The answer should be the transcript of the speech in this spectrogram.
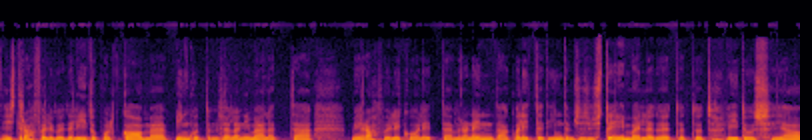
Eesti Rahvaülikoolide Liidu poolt ka me pingutame selle nimel, et meie rahvaülikoolid, meil on enda kvaliteedi hindamise süsteem välja töötatud liidus ja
